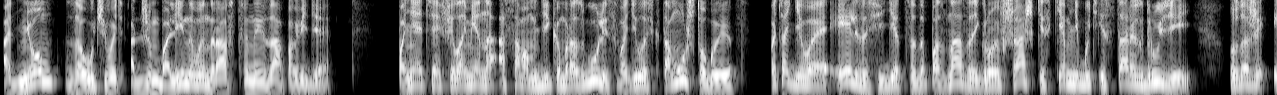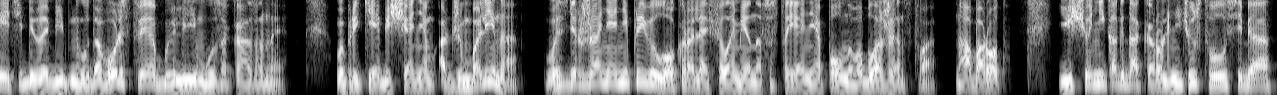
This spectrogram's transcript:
а днем заучивать Аджимбалиновы нравственные заповеди. Понятие Филомена о самом диком разгуле сводилось к тому, чтобы, потягивая эль, засидеться допоздна за игрой в шашки с кем-нибудь из старых друзей, но даже эти безобидные удовольствия были ему заказаны. Вопреки обещаниям Аджимбалина, Воздержание не привело короля Филомена в состояние полного блаженства. Наоборот, еще никогда король не чувствовал себя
